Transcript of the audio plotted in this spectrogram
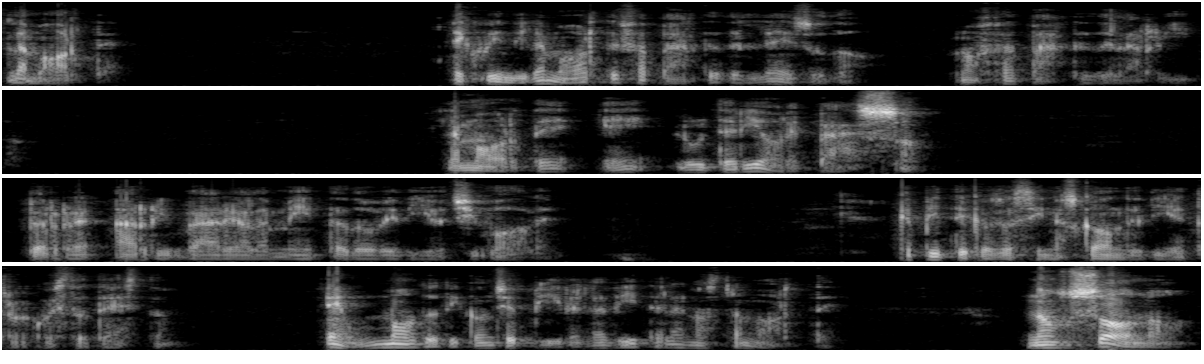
la morte. E quindi la morte fa parte dell'esodo, non fa parte dell'arrivo. La morte è l'ulteriore passo per arrivare alla meta dove Dio ci vuole. Capite cosa si nasconde dietro a questo testo? È un modo di concepire la vita e la nostra morte. Non sono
